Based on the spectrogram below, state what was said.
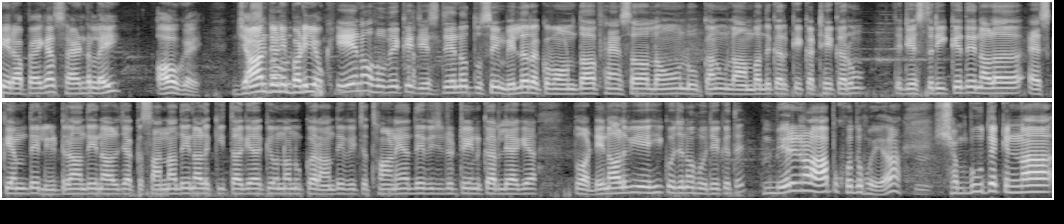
ਘੇਰਾ ਪੈ ਗਿਆ ਸੈਂਡ ਲਈ ਆਓ ਗਏ। ਜਾਨ ਦੇਣੀ ਬੜੀ ਔਖੀ। ਇਹ ਨਾ ਹੋਵੇ ਕਿ ਜਿਸ ਦਿਨ ਤੁਸੀਂ ਮਿੱਲ ਰਕਵਾਉਣ ਦਾ ਫੈਸਲਾ ਲਓ ਲੋਕਾਂ ਨੂੰ ਲਾਮਬੰਦ ਕਰਕੇ ਇਕੱਠੇ ਕਰੋ ਤੇ ਜਿਸ ਤਰੀਕੇ ਦੇ ਨਾਲ ਐਸਕੇਐਮ ਦੇ ਲੀਡਰਾਂ ਦੇ ਨਾਲ ਜਾਂ ਕਿਸਾਨਾਂ ਦੇ ਨਾਲ ਕੀਤਾ ਗਿਆ ਕਿ ਉਹਨਾਂ ਨੂੰ ਘਰਾਂ ਦੇ ਵਿੱਚ ਥਾਣਿਆਂ ਦੇ ਵਿੱਚ ਡਿਟੇਨ ਕਰ ਲਿਆ ਗਿਆ ਤੁਹਾਡੇ ਨਾਲ ਵੀ ਇਹੀ ਕੁਝ ਨਾ ਹੋ ਜੇ ਕਿਤੇ? ਮੇਰੇ ਨਾਲ ਆਪ ਖੁਦ ਹੋਇਆ। ਸ਼ੰਭੂ ਤੇ ਕਿੰਨਾ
